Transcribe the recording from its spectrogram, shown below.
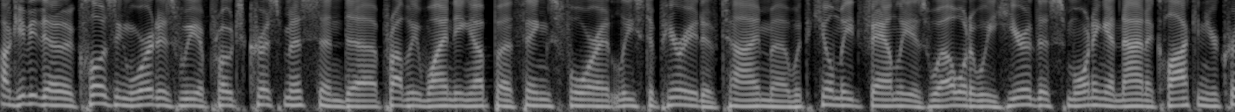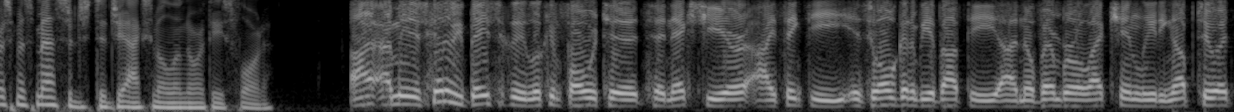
I'll give you the closing word as we approach Christmas and uh, probably winding up uh, things for at least a period of time uh, with the Kilmeade family as well. What do we hear this morning at 9 o'clock in your Christmas message to Jacksonville and Northeast Florida? I, I mean, it's going to be basically looking forward to, to next year. I think the it's all going to be about the uh, November election leading up to it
